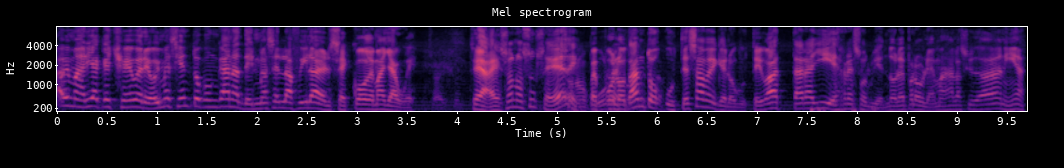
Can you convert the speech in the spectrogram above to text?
Ave María, qué chévere, hoy me siento con ganas de irme a hacer la fila del sesco de Mayagüez. O sea, eso no sucede. Eso no Pues, por lo tanto, correcto. usted sabe que lo que usted va a estar allí es resolviéndole problemas a la ciudadanía.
